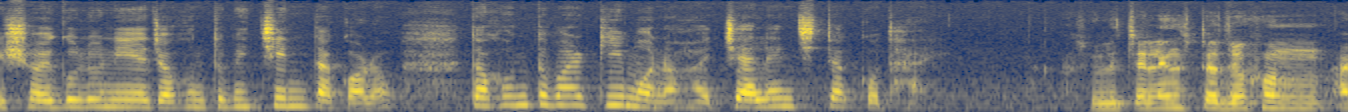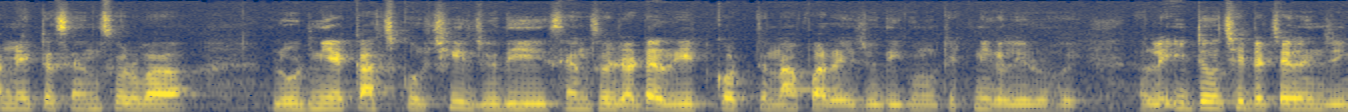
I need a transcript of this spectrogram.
বিষয়গুলো নিয়ে যখন তুমি চিন্তা করো তখন তোমার কি মনে হয় চ্যালেঞ্জটা কোথায়? আসলে চ্যালেঞ্জটা যখন আমি একটা সেন্সর বা লোড নিয়ে কাজ করছি যদি সেন্সর ডাটা রিড করতে না পারে যদি কোনো টেকনিক্যাল এরর হয় তাহলে এটা হচ্ছে একটা চ্যালেঞ্জিং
